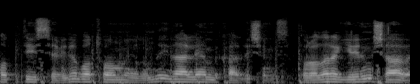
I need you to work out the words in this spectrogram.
Bot değilse bile bot olma yolunda ilerleyen bir kardeşimiz. Buralara girilmiş abi.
